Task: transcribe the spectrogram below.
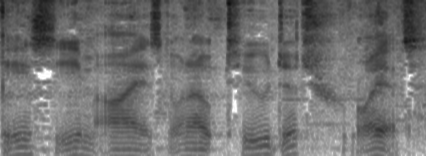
Casey Mize going out to Detroit.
